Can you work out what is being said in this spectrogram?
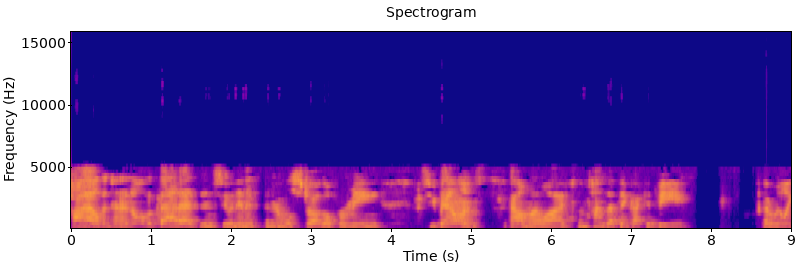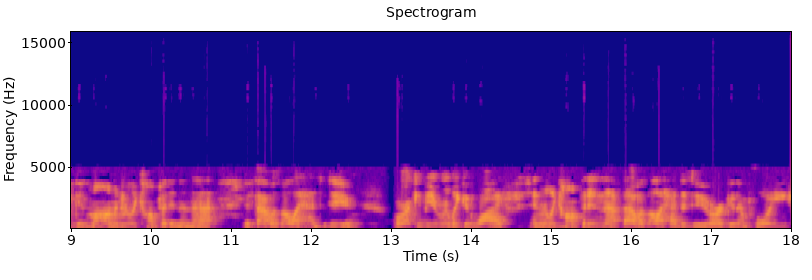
child and, and all that that adds into it. And it's been a real struggle for me to balance out my life. Sometimes I think I could be a really good mom and really confident in that if that was all I had to do. Or I could be a really good wife and really confident in that if that was all I had to do, or a good employee,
